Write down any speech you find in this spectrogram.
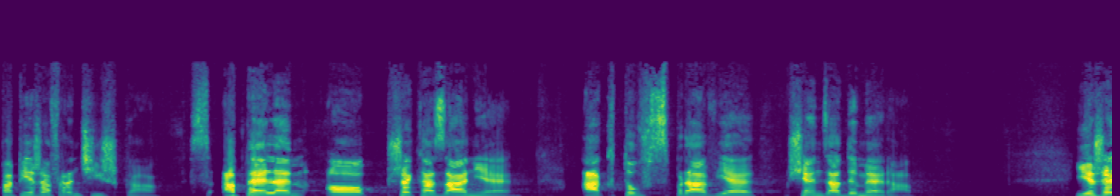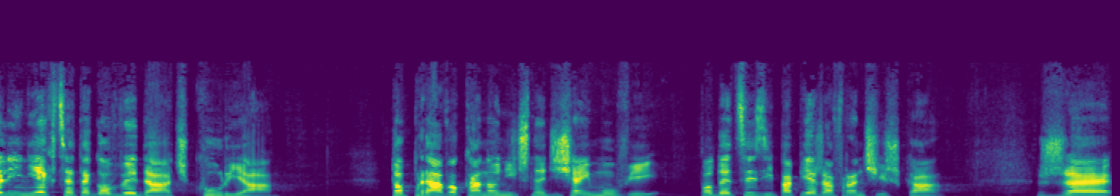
papieża Franciszka z apelem o przekazanie aktów w sprawie księdza Dymera. Jeżeli nie chce tego wydać kuria, to prawo kanoniczne dzisiaj mówi, po decyzji papieża Franciszka, że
